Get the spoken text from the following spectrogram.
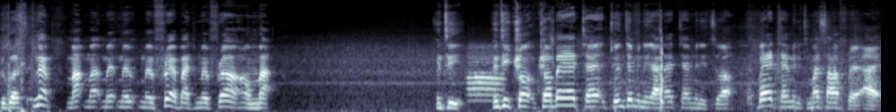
because na my, my, my, my friend, but my friend on back. Inti, inti, try by 20 minutes and not 10 minutes. By 10 minutes, my son friend. I.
